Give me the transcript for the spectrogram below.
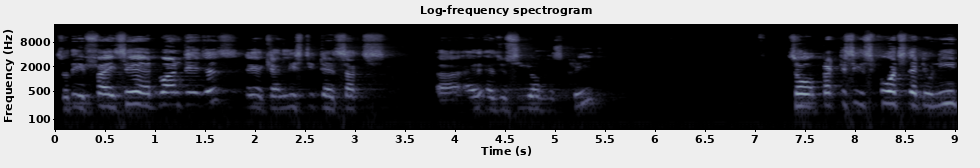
So if I say advantages, I can list it as such uh, as you see on the screen. So practicing sports that you need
